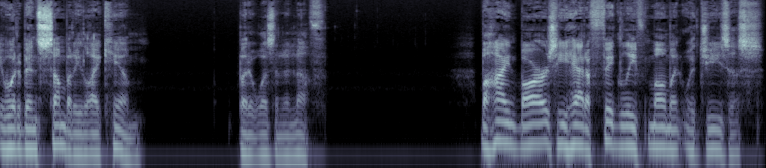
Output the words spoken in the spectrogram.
it would have been somebody like him. But it wasn't enough. Behind bars, he had a fig leaf moment with Jesus.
